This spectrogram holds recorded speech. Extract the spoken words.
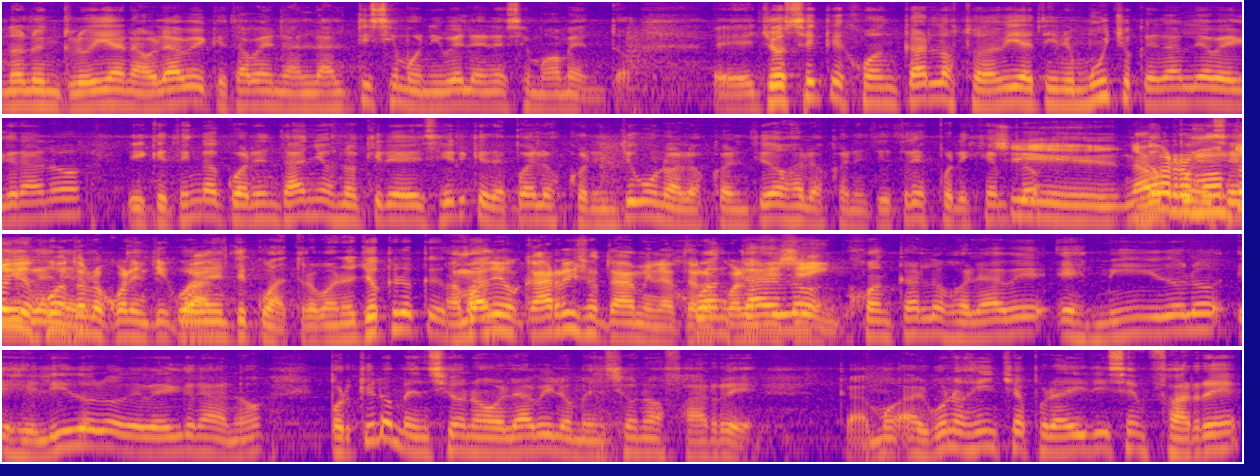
no lo incluían a Olave, que estaba en el altísimo nivel en ese momento. Eh, yo sé que Juan Carlos todavía tiene mucho que darle a Belgrano y que tenga 40 años no quiere decir que después de los 41, a los 42, a los 43, por ejemplo... Sí, Navarro no Montoya jugó hasta los 44. 44, bueno, yo creo que... Amadio Carrizo también hasta los 45. Juan Carlos Olave es mi ídolo, es el ídolo de Belgrano ¿Por qué lo menciono a Olave y lo menciono a Farré? Algunos hinchas por ahí dicen Farré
